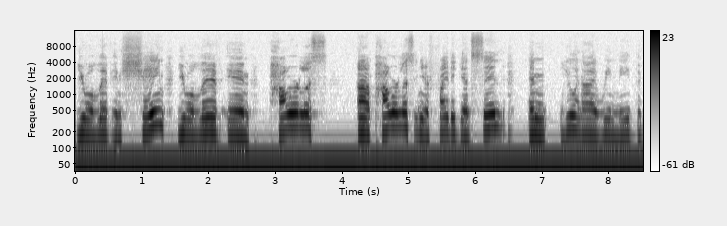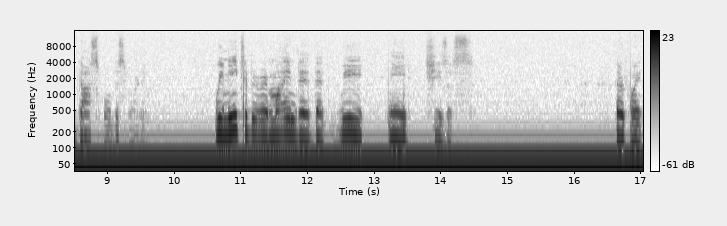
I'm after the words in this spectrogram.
you will live in shame, you will live in powerless, uh, powerless in your fight against sin. And you and I, we need the gospel this morning. We need to be reminded that we need Jesus. Third point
